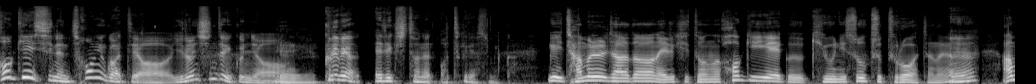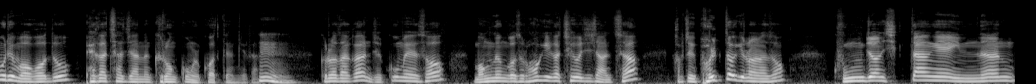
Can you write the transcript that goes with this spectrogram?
허계 씨는 처음인 것 같아요. 이런 신도 있군요. 예, 예. 그러면 에릭 시톤은 어떻게 되었습니까? 이 잠을 자던 에릭 시톤은 허기의 그 기운이 쑥쑥 들어왔잖아요. 예? 아무리 먹어도 배가 차지 않는 그런 꿈을 꿨답니다. 음. 그러다가 이제 꿈에서 먹는 것으로 허기가 채워지지 않자 갑자기 벌떡 일어나서 궁전 식당에 있는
